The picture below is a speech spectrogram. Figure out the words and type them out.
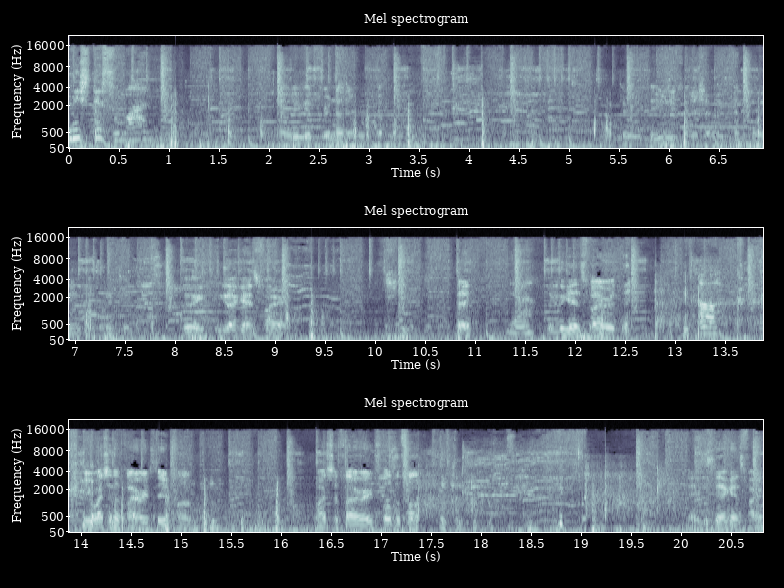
Finish this one. That'll be good for another couple minutes. They, usually finish at like 10, 20, 10, 22. Look, at- look at that guy's fire. hey? Yeah. Look at the guy's fire right there. Oh, Are you watching the fireworks or your phone? Watch the fireworks, hold the phone. hey, you see that guy's fire?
